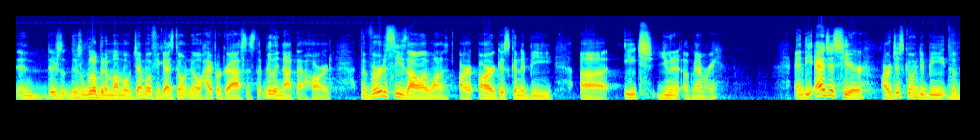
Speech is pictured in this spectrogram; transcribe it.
and there's, there's a little bit of mumbo jumbo. If you guys don't know hypergraphs, it's really not that hard. The vertices all I want are, are just going to be uh, each unit of memory. And the edges here are just going to be the,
